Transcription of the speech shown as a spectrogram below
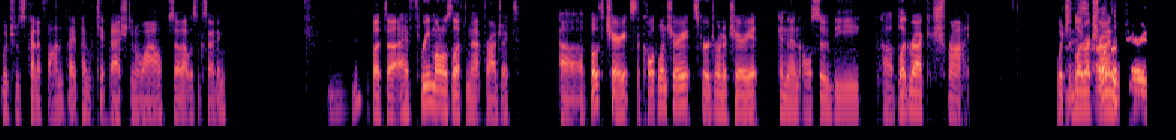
which was kind of fun. I haven't kit bashed in a while, so that was exciting. Mhm. But uh, I have three models left in that project. Uh, both chariots, the Cold One chariot, Scourge Runner chariot, and then also the uh, Bloodwrack Shrine. Which the Nice. Bloodwrack I love Shrine, those chariots.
